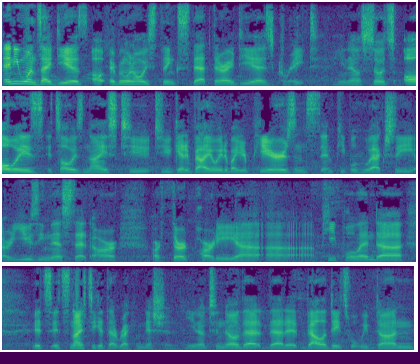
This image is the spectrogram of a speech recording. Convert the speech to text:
anyone's ideas everyone always thinks that their idea is great you know? So it's always it's always nice to to get evaluated by your peers and, and people who actually are using this that are are third party uh, uh, people. And uh, it's it's nice to get that recognition you know to know that that it validates what we've done.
